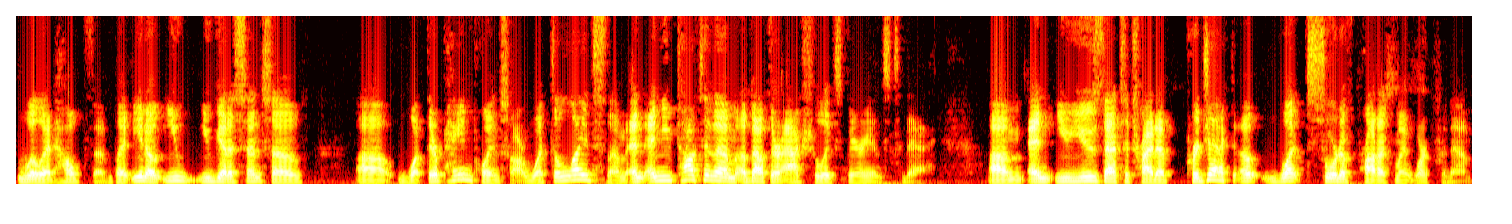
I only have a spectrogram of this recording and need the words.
will it help them? But you know, you you get a sense of uh, what their pain points are, what delights them, and and you talk to them about their actual experience today, um, and you use that to try to project uh, what sort of product might work for them.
